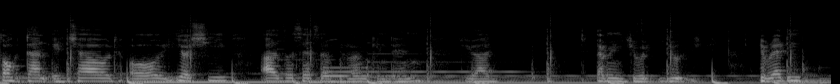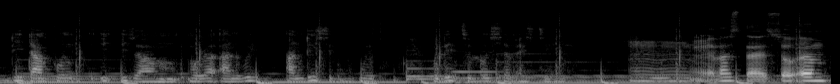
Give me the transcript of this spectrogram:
talk down a child or he or she has no sense of belonging then you are I mean you you you already did dampen i- his um moral and we and this will, will lead to low self-esteem. Mm, yeah, that's that. So um,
